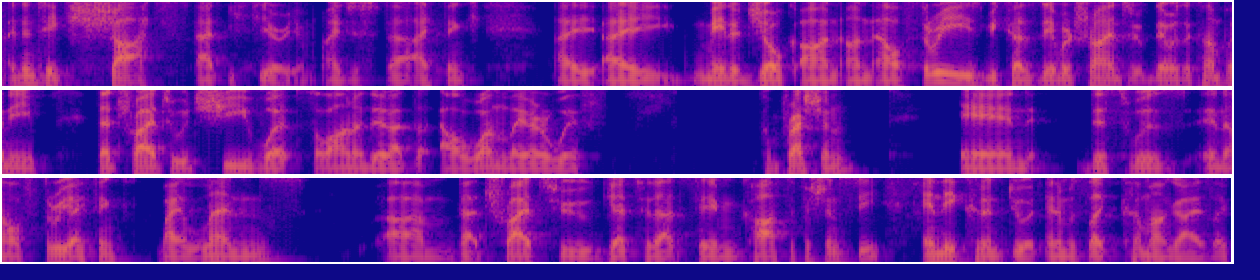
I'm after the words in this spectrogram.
I didn't take shots at Ethereum. I just uh, I think I I made a joke on on L3s because they were trying to there was a company that tried to achieve what Solana did at the L1 layer with compression and this was an L3 I think by Lens um, that tried to get to that same cost efficiency and they couldn't do it. And it was like, come on, guys, like,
